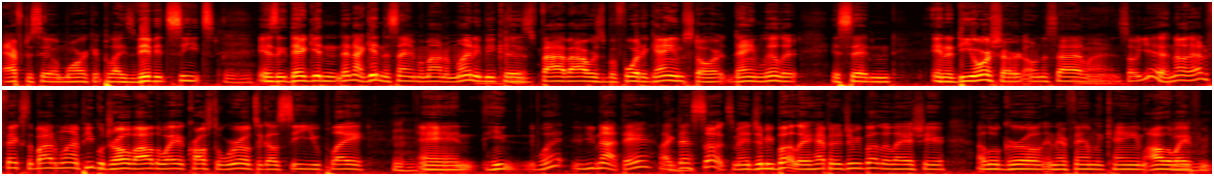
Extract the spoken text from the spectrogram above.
after sale marketplace, Vivid Seats, Mhm. is that they're getting they're not getting the same amount of money because five hours before the game start, Dame Lillard is sitting in a Dior shirt on the sideline. So yeah, no, that affects the bottom line. People drove all the way across the world to go see you play. Mhm. And he, what? You not there? Like that sucks, man. Jimmy Butler it happened to Jimmy Butler last year. A little girl and their family came all the way Mhm. from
